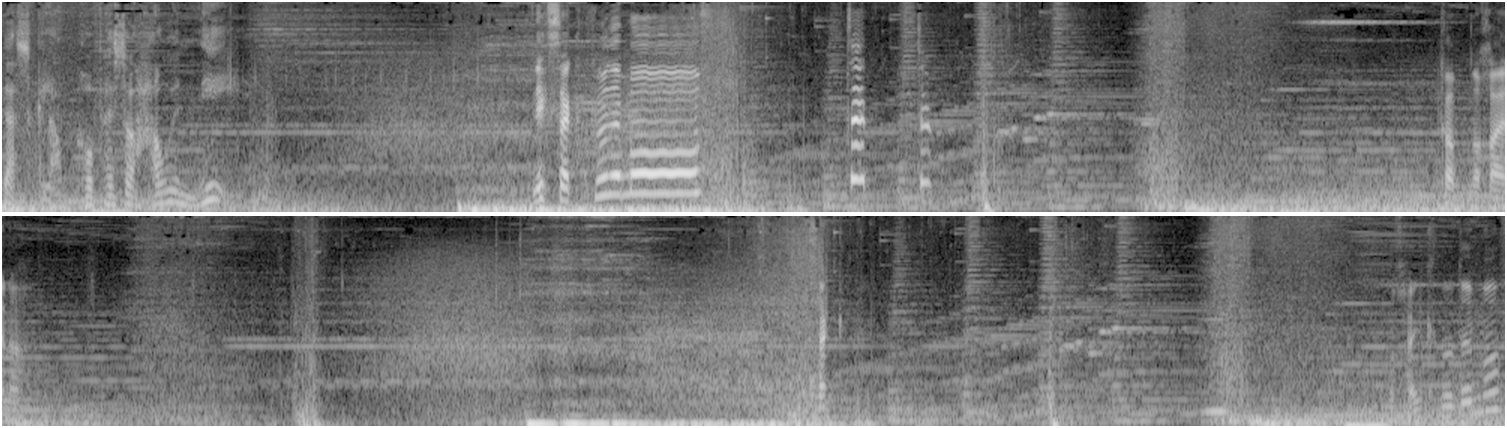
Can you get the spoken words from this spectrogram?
Das glaubt Professor Nie. Nächster Knuddelmuff. Zack, zack. Kommt noch einer. Zack. Noch ein Knuddelmuff.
